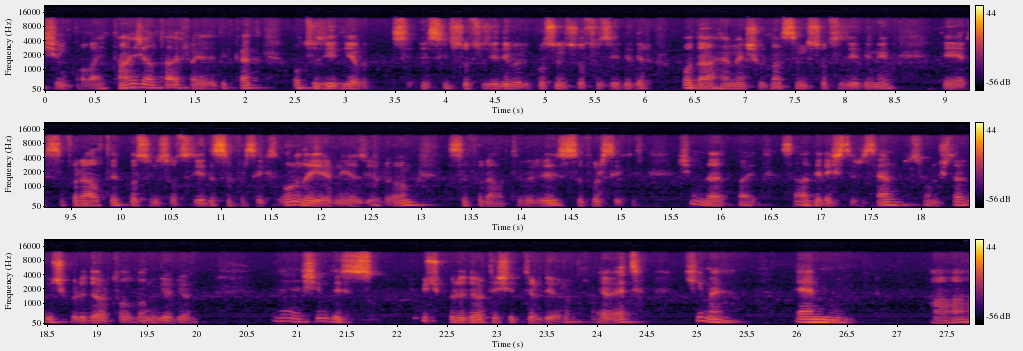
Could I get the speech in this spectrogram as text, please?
İşim kolay. Tanjant alfaya dikkat. 37'ye sinüs 37 bölü kosinüs 37'dir. O da hemen şuradan sinüs 37'nin değeri 0.6, kosinüs 37 0.8. Onu da yerine yazıyorum. 0.6 bölü 0.8. Şimdi sadeleştirirsem sonuçta 3 bölü 4 olduğunu görüyorum. E, şimdi 3 bölü 4 eşittir diyorum. Evet. Kime? M A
